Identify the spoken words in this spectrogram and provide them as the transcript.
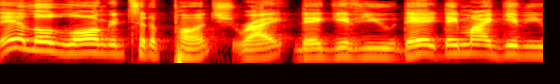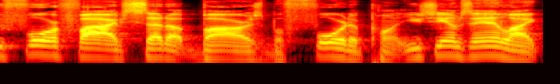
they're a little longer to the punch, right? They give you they they might give you four or five setup bars before the punch. You see what I'm saying? Like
